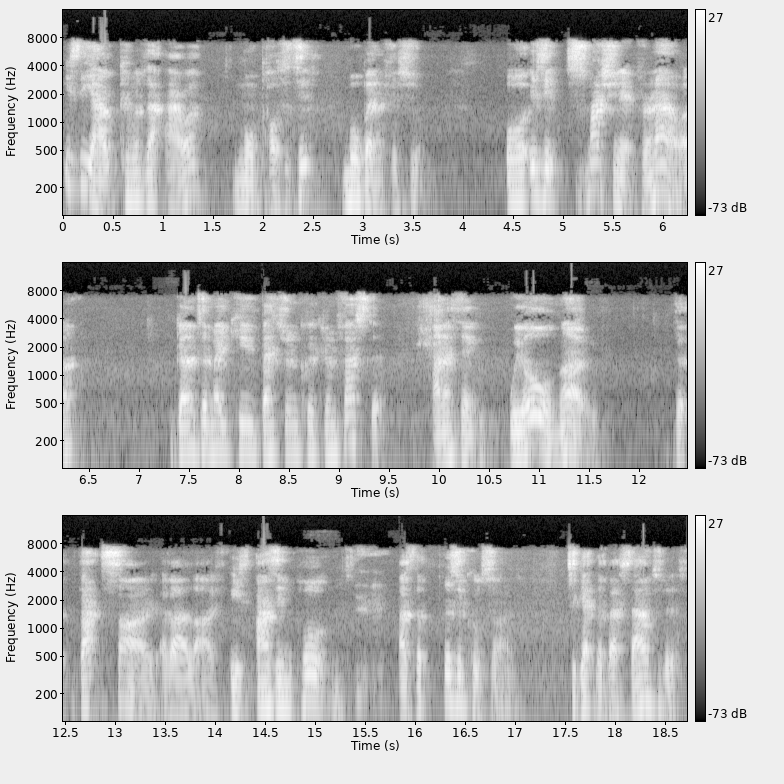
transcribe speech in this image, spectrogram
is the outcome of that hour more positive, more beneficial? Or is it smashing it for an hour going to make you better and quicker and faster? And I think we all know that that side of our life is as important as the physical side to get the best out of it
